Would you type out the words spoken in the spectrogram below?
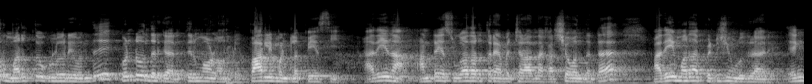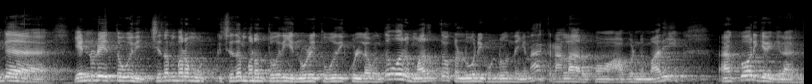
ஒரு மருத்துவக் கல்லூரி வந்து கொண்டு வந்திருக்காரு திருமாவளவன் அவர்கள் பார்லிமெண்ட்டில் பேசி. அதே தான் அன்றைய சுகாதாரத்துறை அமைச்சராக இருந்த ஹர்ஷவர்தன்ட்ட அதே மாதிரி தான் பெட்டிஷன் கொடுக்குறாரு. எங்கள் என்னுடைய தொகுதி சிதம்பரம் சிதம்பரம் தொகுதி என்னுடைய தொகுதிக்குள்ளே வந்து ஒரு மருத்துவக் கல்லூரி கொண்டு வந்தீங்கன்னா நல்லாயிருக்கும் அப்படின்ற மாதிரி கோரிக்கை வைக்கிறாரு.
